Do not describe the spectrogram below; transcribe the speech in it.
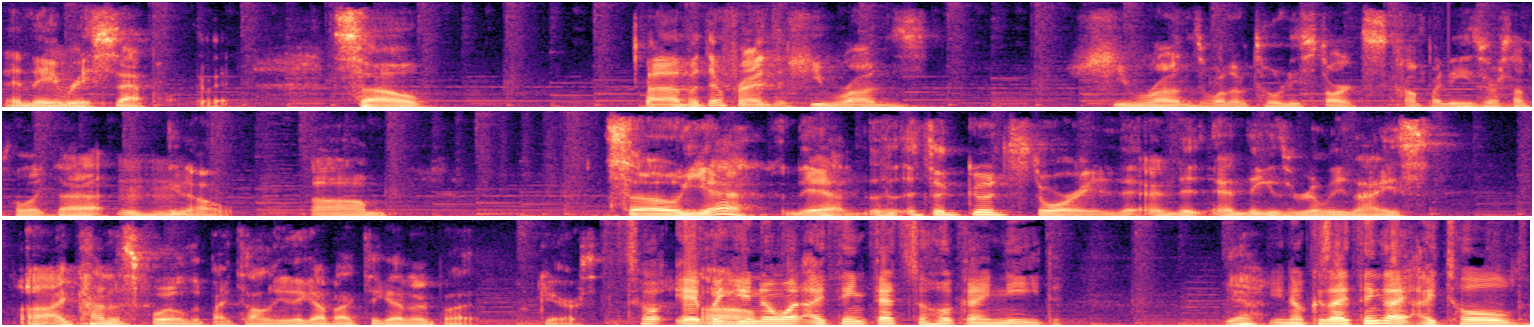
and they erased that part of it. So, uh, but they're friends, and she runs. She runs one of Tony Stark's companies or something like that. Mhm. You know. Um, so yeah, yeah, it's a good story. The end, the ending is really nice. Uh, I kind of spoiled it by telling you they got back together, but who cares? So, yeah, but you Um, know what? I think that's the hook I need. Yeah, You know, because I think I, I told.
